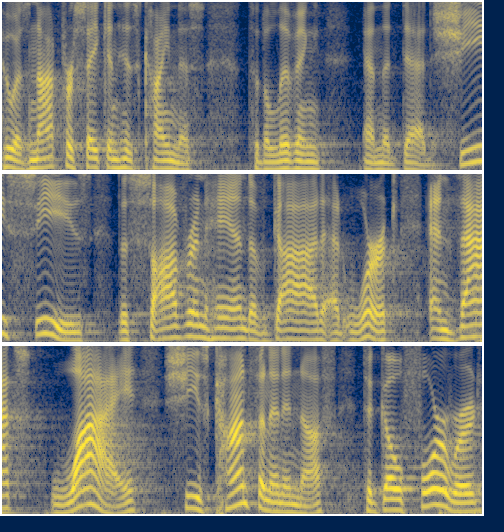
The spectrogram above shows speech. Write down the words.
who has not forsaken his kindness to the living and the dead. She sees the sovereign hand of God at work, and that's why she's confident enough to go forward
